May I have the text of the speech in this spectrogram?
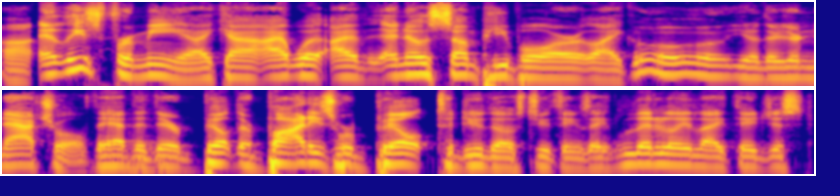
uh, at least for me, like I, I, I, I know some people are like, oh, you know, they're, they're natural. They have that they're built. Their bodies were built to do those two things. Like literally, like they just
